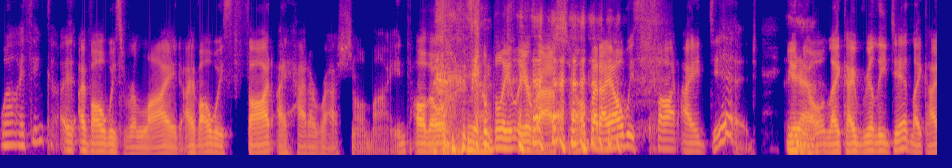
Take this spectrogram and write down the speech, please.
Well, I think I, I've always relied, I've always thought I had a rational mind, although it's Yeah. completely irrational, but I always thought I did, you Yeah. know, like I really did. Like I,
